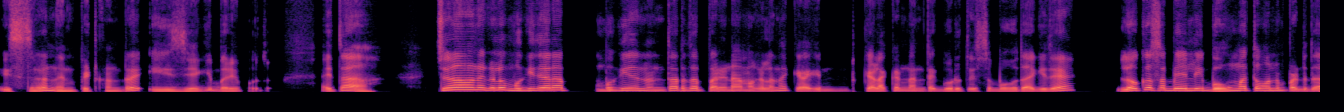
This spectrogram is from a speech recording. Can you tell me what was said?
ಇಷ್ಟನ್ನ ನೆನ್ಪಿಟ್ಕೊಂಡ್ರೆ ಈಸಿಯಾಗಿ ಬರಿಬೋದು. ಆಯ್ತಾ? ಚುನಾವಣೆಗಳು ಮುಗಿದ ಮುಗಿದ ನಂತರದ ಪರಿಣಾಮಗಳನ್ನು ಕೆಳಗಿನ ಕೆಳಕಂಡಂತೆ ಗುರುತಿಸಬಹುದಾಗಿದೆ. ಲೋಕಸಭೆಯಲ್ಲಿ ಬಹುಮತವನ್ನು ಪಡೆದ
